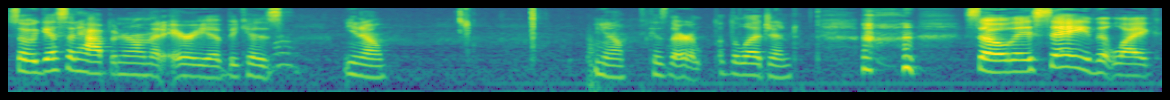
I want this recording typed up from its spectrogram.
so i guess it happened around that area because you know you know because they're the legend so they say that like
